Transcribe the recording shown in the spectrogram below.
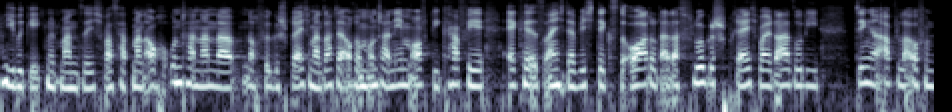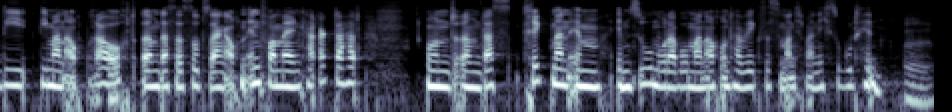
wie begegnet man sich? Was hat man auch untereinander noch für Gespräche? Man sagt ja auch im Unternehmen oft, die Kaffeeecke ist eigentlich der wichtigste Ort oder das Flurgespräch, weil da so die Dinge ablaufen, die, die man auch braucht, ähm, dass das sozusagen auch einen informellen Charakter hat. Und ähm, das kriegt man im, im Zoom oder wo man auch unterwegs ist, manchmal nicht so gut hin. Mhm.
